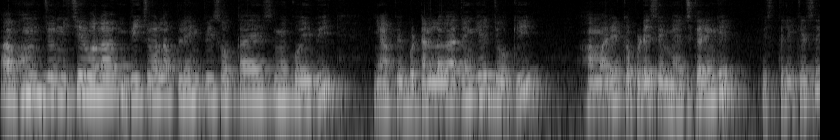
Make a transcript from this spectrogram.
अब हम जो नीचे वाला, बीच वाला प्लेन पीस होता है, इसमें कोई भी यहाँ पे बटन लगा देंगे, जो कि हमारे कपड़े से मैच करेंगे, इस तरीके से।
